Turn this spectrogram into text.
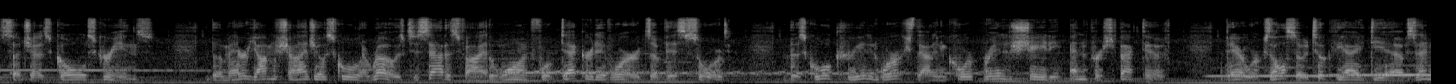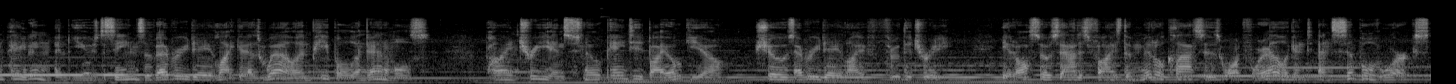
such as gold screens. The Maruyama Shijo school arose to satisfy the want for decorative words of this sort. The school created works that incorporated shading and perspective. Their works also took the idea of Zen painting and used scenes of everyday life as well and people and animals. Pine Tree and Snow painted by Okyo shows everyday life through the tree. It also satisfies the middle class's want for elegant and simple works.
